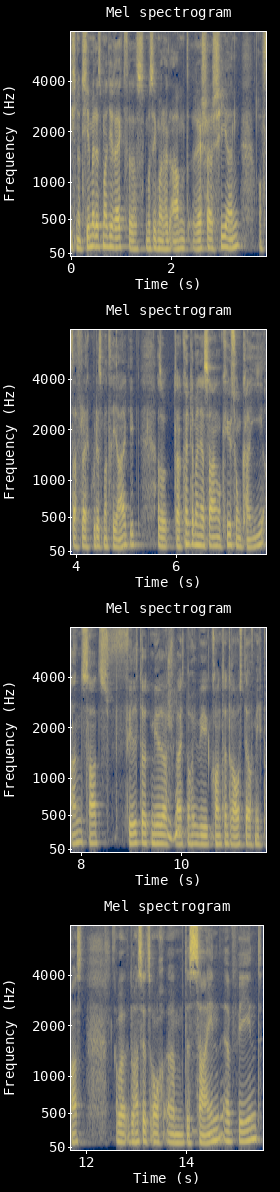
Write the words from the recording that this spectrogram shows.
Ich notiere mir das mal direkt. Das muss ich mal heute Abend recherchieren, ob es da vielleicht gutes Material gibt. Also da könnte man ja sagen, okay, so ein KI-Ansatz filtert mir da mhm. vielleicht noch irgendwie Content raus, der auf mich passt. Aber du hast jetzt auch ähm, Design erwähnt.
